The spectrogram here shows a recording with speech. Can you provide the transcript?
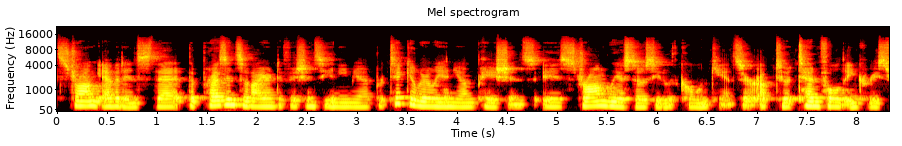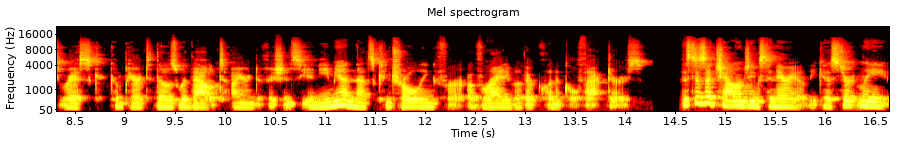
strong evidence that the presence of iron deficiency anemia, particularly in young patients, is strongly associated with colon cancer, up to a tenfold increased risk compared to those without iron deficiency anemia, and that's controlling for a variety of other clinical factors. This is a challenging scenario because certainly,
